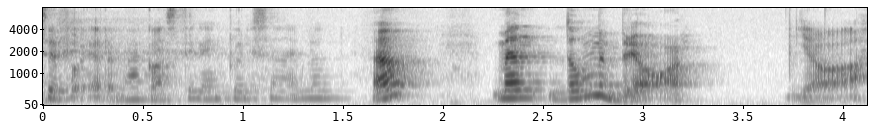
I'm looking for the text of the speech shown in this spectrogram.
Så får jag de här konstiga impulserna ibland. Ja, men de är bra. Ja.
